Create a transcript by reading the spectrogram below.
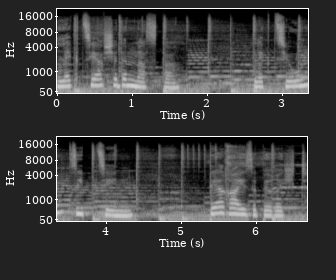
Lekcja 17. Lektion 17. Der Reisebericht.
